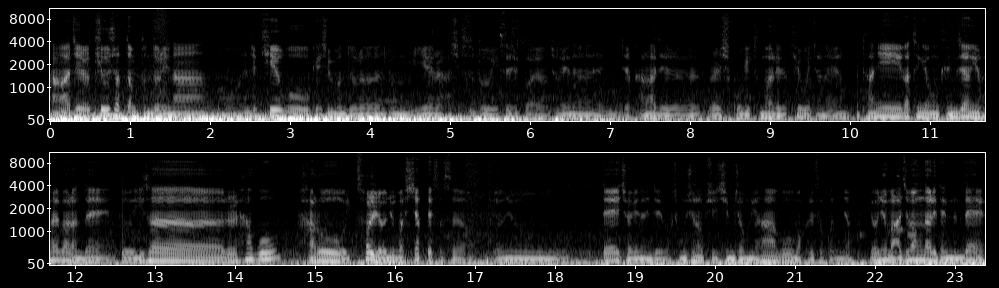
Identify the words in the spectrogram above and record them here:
강아지를 키우셨던 분들이나 뭐 현재 키우고 계신 분들은 좀 이해를 하실 수도 있으실 거예요. 저희는 이제 강아지를 웰시 고기 두 마리를 키우고 있잖아요. 다니 같은 경우는 굉장히 활발한데 그 이사를 하고 바로 설 연휴가 시작됐었어요. 연휴 때 저희는 이제 막 정신없이 짐 정리하고 막 그랬었거든요. 연휴 마지막 날이 됐는데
